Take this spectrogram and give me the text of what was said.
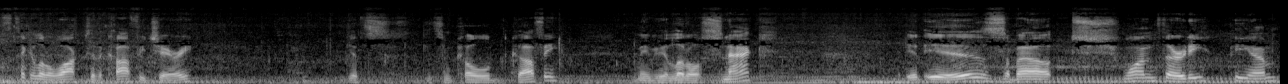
Let's take a little walk to the coffee cherry. Get, get some cold coffee, maybe a little snack. It is about 1.30 p.m.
